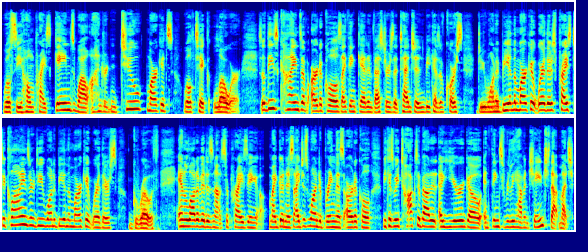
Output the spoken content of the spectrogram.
will see home price gains while 102 markets will tick lower. So these kinds of articles, I think, get investors' attention because, of course, do you want to be in the market where there's price declines or do you want to be in the market where there's growth? And a lot of it is not surprising. My goodness, I just wanted to bring this article because we talked about it a year ago and things really haven't changed that much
